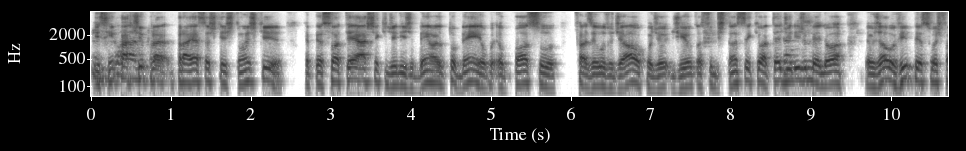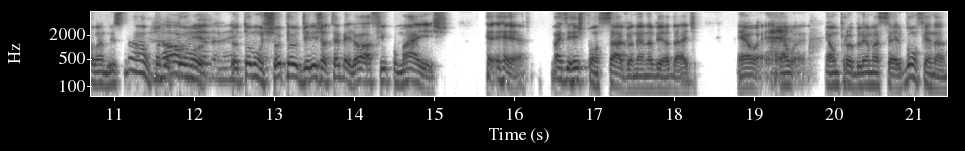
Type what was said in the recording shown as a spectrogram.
e sim claro, partir para essas questões que, a pessoa até acha que dirige bem, eu estou bem, eu, eu posso fazer uso de álcool, de, de outra substância, que eu até dirijo melhor. Eu já ouvi pessoas falando isso. Não, quando eu tomo, eu tomo um chopp, eu dirijo até melhor, fico mais é, mais irresponsável, né, na verdade. É, é, é um problema sério. Bom, Fernando,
